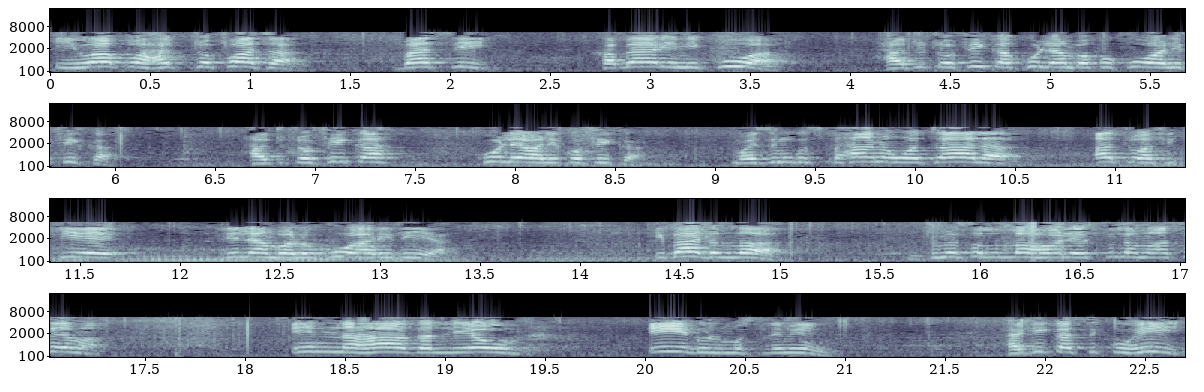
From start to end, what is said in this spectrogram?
Iwapo hatutofuata basi habari ni kuwa hatutofika kule ambako kuwa walifika. Hatutofika kule walikofika. Mwenyezi Mungu Subhanahu wa Ta'ala atuwafikie lile ambalo kuwa aridhia ibadallah. Mtume sallallahu alayhi wasallam asema inna hadha al-yawm Eidul Muslimin. Hakika siku hii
